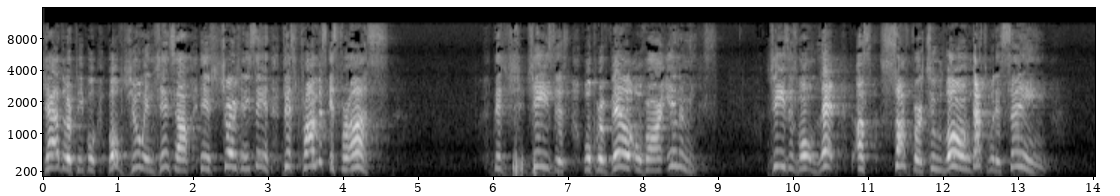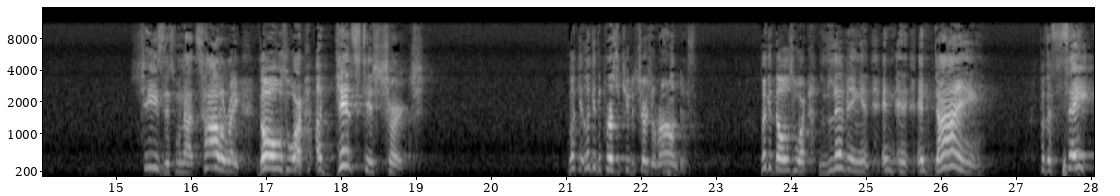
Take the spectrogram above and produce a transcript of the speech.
gather a people, both Jew and Gentile, his church. And he's saying, This promise is for us that Jesus will prevail over our enemies. Jesus won't let us suffer too long. That's what it's saying. Jesus will not tolerate those who are against his church. Look at, look at the persecuted church around us. Look at those who are living and, and, and, and dying for the sake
